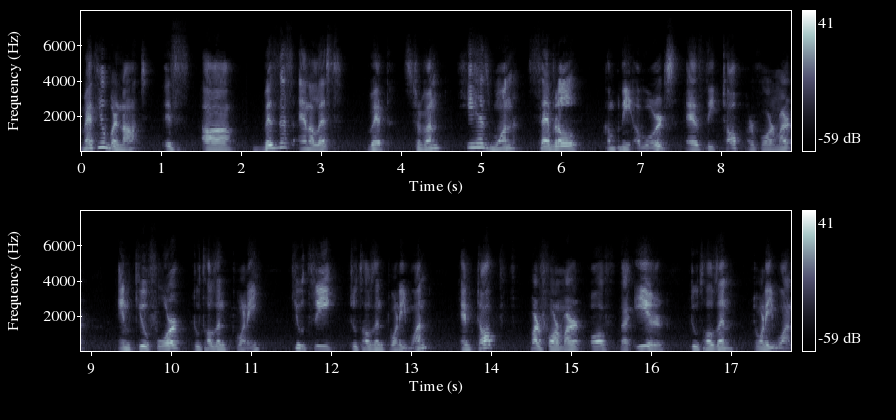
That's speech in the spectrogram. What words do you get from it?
Matthew Bernach is a business analyst with Striven. He has won several company awards as the top performer in Q4 2020, Q3 2021, and top performer of the year 2021.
